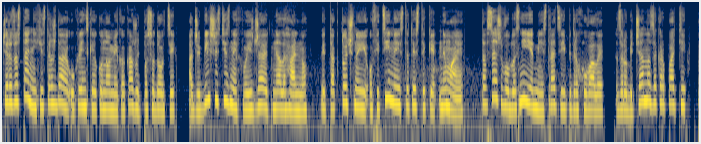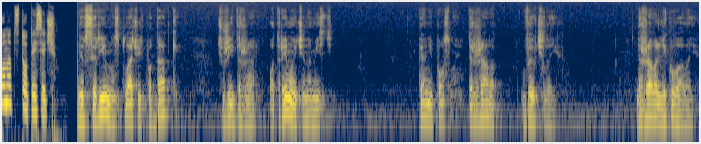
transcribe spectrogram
Через останніх і страждає українська економіка, кажуть посадовці, адже більшість із них виїжджають нелегально. Відтак точної офіційної статистики немає. Та все ж в обласній адміністрації підрахували заробітчан на Закарпатті понад 100 тисяч. Не все рівно сплачують податки в чужій державі, отримуючи на місці певні послуги. Держава вивчила їх. Держава лікувала їх.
